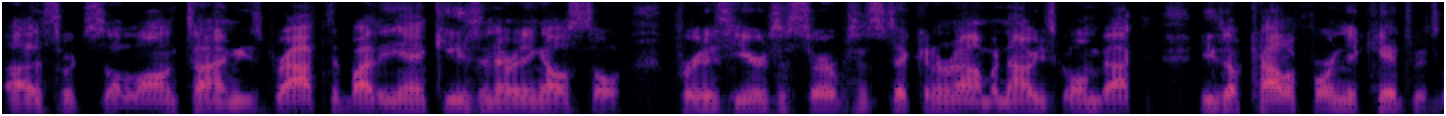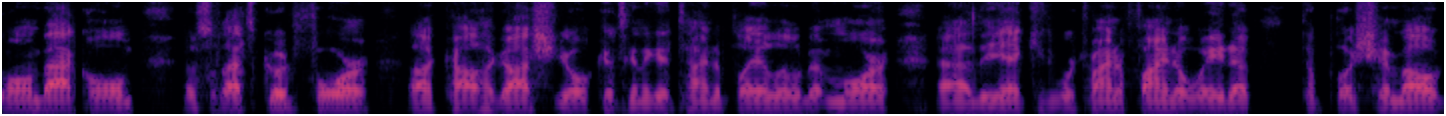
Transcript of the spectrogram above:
uh, which is a long time. He's drafted by the Yankees and everything else. So for his years of service and sticking around, but now he's going back. He's a California kid, so he's going back home. So that's good for uh, Kyle Higashioka. It's going to get time to play a little bit more. Uh, the Yankees were trying to find a way to to push him out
